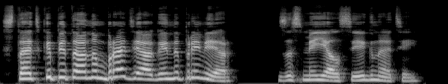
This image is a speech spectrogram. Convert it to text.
Стать капитаном-бродягой, например. — засмеялся Игнатий.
